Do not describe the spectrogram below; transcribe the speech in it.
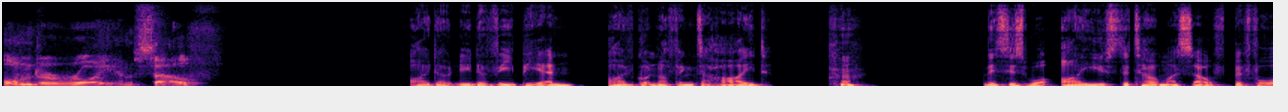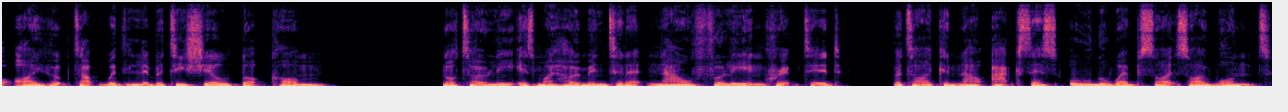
under Roy himself. I don't need a VPN. I've got nothing to hide. this is what I used to tell myself before I hooked up with LibertyShield.com. Not only is my home internet now fully encrypted, but I can now access all the websites I want,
